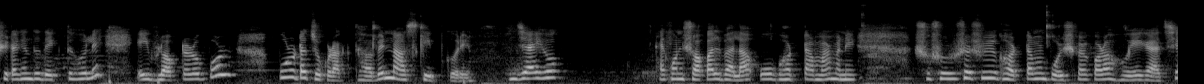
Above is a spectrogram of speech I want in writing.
সেটা কিন্তু দেখতে হলে এই ব্লগটার ওপর পুরোটা চোখ রাখতে হবে, না স্কিপ করে। যাই হোক, এখন সকালবেলা ও ঘরটা আমার মানে শ্বশুর শাশুড়ির ঘরটা আমার পরিষ্কার করা হয়ে গেছে।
